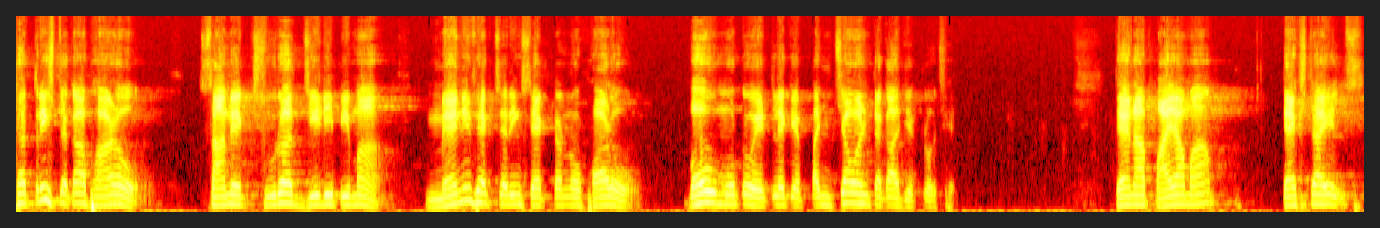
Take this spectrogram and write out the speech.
છત્રીસ ટકા ફાળો સામે સુરત જીડીપીમાં મેન્યુફેક્ચરિંગ સેક્ટરનો ફાળો બહુ મોટો એટલે કે પંચાવન ટકા જેટલો છે. તેના પાયામાં textiles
